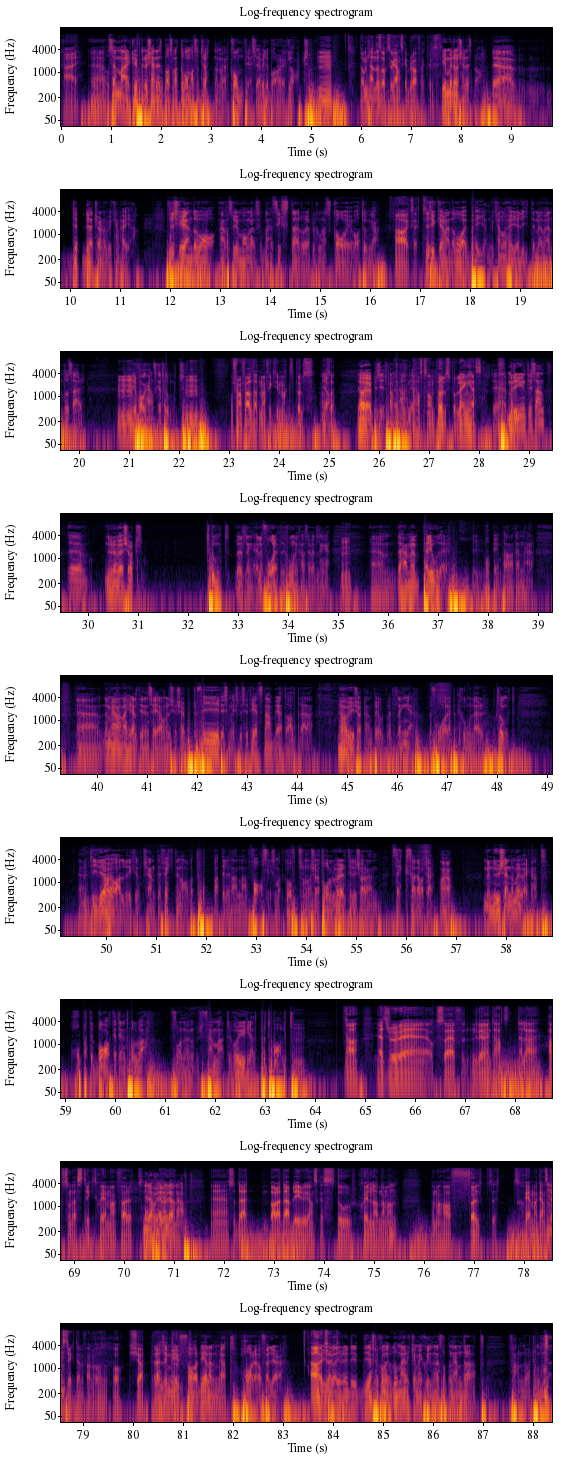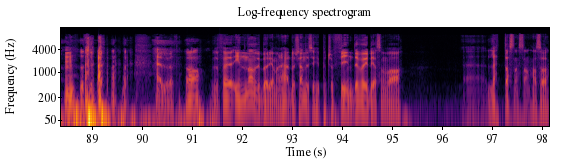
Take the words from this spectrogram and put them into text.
Nej. Eh, och sen marklyftning, då kändes det bara som att då var man så trött när man väl kom till det så jag ville bara ha det klart. Mm. De kändes också ganska bra faktiskt. Jo men de kändes bra. Det, det, det tror jag nog vi kan höja. För det ska ju ändå vara, även fast vi är många, ska, den här sista då repetitionen ska ju vara tunga. Ja, exakt. Det tycker jag de ändå var i böjen. Vi kan nog höja lite men det var ändå så här. Mm. Det var ganska tungt. Mm. Och framförallt att man fick ju maxpuls. Alltså, Ja, ja precis. Jag har inte det. haft sån puls på länge alltså. det. Men det är ju intressant eh, nu när vi har kört tungt väldigt länge, eller få repetitioner kan man säga väldigt länge. Mm. Ehm, det här med perioder. Nu hoppar jag in på ett annat ämne här. Uh, jag menar man hela tiden säger om du ska köra hypertrofi, det är som explosivitet, snabbhet och allt det där. Nu har vi ju kört en period väldigt länge med få repetitioner och tungt. Eh, Mm. Tidigare har jag aldrig riktigt känt effekten av att hoppa till en annan fas. Liksom att gå från att köra 12 till att köra en sexa. Det har varit så här, ja, ja. Men nu känner man ju verkligen att hoppa tillbaka till en 12 från en femma. Det var ju helt brutalt. Mm. Ja, men jag tror det också är, för vi har ju inte haft, eller haft sånt där strikt schema förut. Nej det har vi heller aldrig haft. Eh, så där, bara där blir det ganska stor skillnad när man, Mm. när man har följt ett schema ganska Mm. strikt i alla fall och, och kört ser väldigt man ju fördelen med att ha det och följa det. Ja, Det- exakt. Det, det, det jag skulle komma, då märker man ju skillnaden så fort man ändrar att fan det var tungt. Mm. Helvete. Ja, För innan vi började med det här, då kändes ju hypertrofin, det var ju det som var eh, lättast nästan. Alltså,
